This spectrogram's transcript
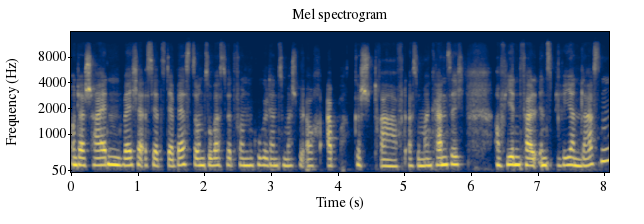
unterscheiden, welcher ist jetzt der beste und sowas wird von Google dann zum Beispiel auch abgestraft. Also man kann sich auf jeden Fall inspirieren lassen,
